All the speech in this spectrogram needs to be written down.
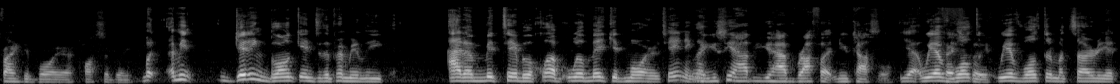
Frank De Boer possibly. But I mean, getting Blanc into the Premier League at a mid-table club will make it more entertaining. Like you see, how you have Rafa at Newcastle. yeah, we have Walter. We have Walter Mazzarri at,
